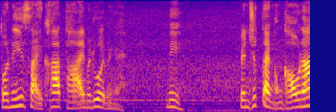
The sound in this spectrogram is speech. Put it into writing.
ตัวนี้ใส่คาดท้ายมาด้วยเป็นไง นี่เป็นชุดแต่งของเขานะ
